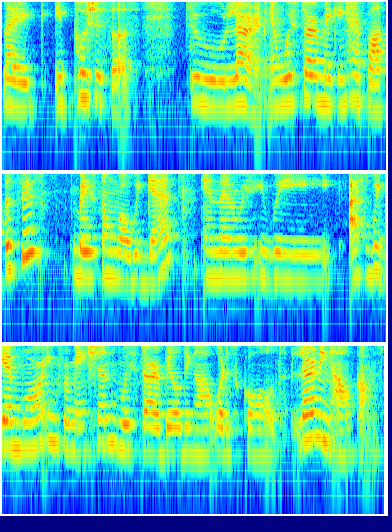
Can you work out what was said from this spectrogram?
like it pushes us to learn. And we start making hypotheses based on what we get. And then we, we as we get more information we start building out what is called learning outcomes.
